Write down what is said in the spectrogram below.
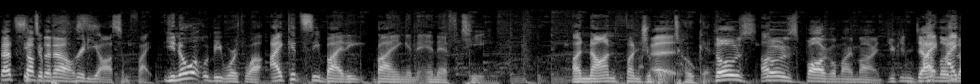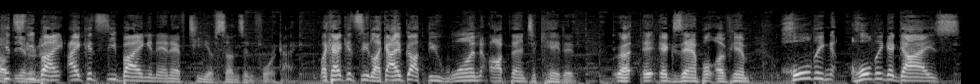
that's something it's a else. Pretty awesome fight. You know what would be worthwhile? I could see buying buying an NFT, a non fungible Uh, token. Those those boggle my mind. You can I, download I it off could the see internet. buying. I could see buying an NFT of Suns in Four Guy. Like I could see, like I've got the one authenticated uh, example of him holding holding a guy's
